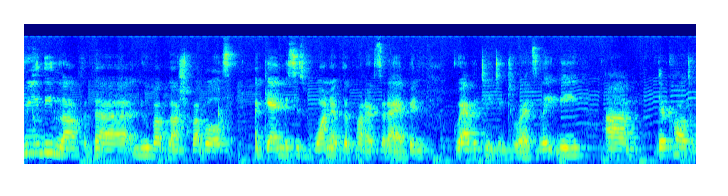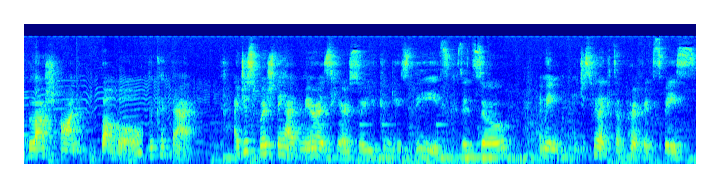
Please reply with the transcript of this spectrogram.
really love the Nouba Blush Bubbles. Again, this is one of the products that I have been gravitating towards lately. Um, they're called Blush on Bubble. Look at that. I just wish they had mirrors here so you can use these because it's so, I mean, I just feel like it's a perfect space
